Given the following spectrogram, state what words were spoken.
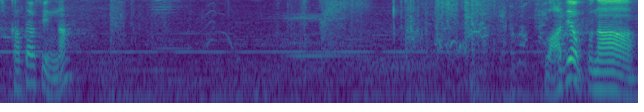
집 갔다 올 수 있나? ward였구나.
